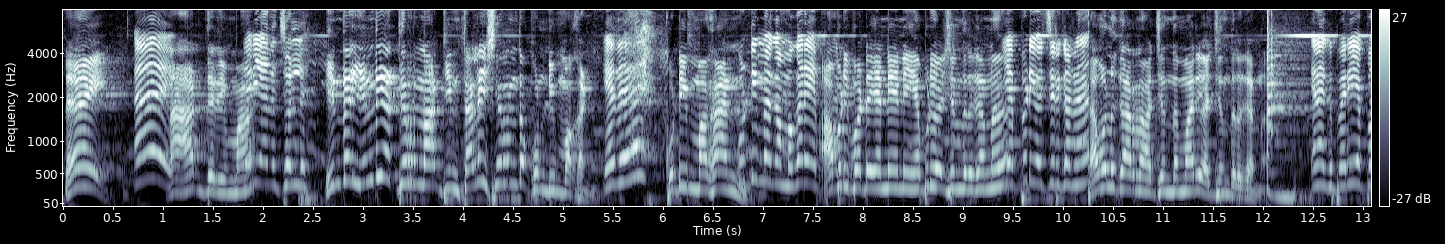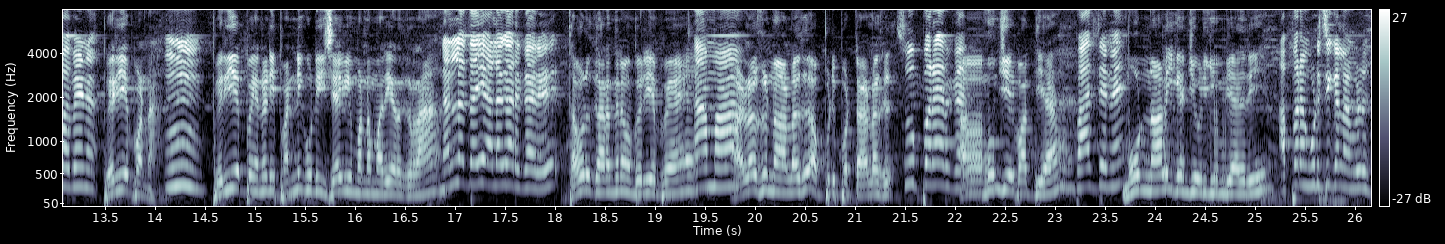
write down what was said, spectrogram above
டேய் ஆட் தெரியுமா? தெரியாத சொல்லு. இந்த இந்திய திருநாட்டின் தலை சிறந்த குடிமகன் எது? குடிமகன் குட்டி மக முகரை அப்படிப்பட்ட என்னை நீ எப்படி வச்சிருந்திருக்கன்னு? எப்படி வச்சிருக்கனு தவளுக்காரனை வச்சிருந்த மாதிரி வச்சிருந்திருக்கன்னு. எனக்கு பெரியப்பா வேணும். பெரிய பண்ணா ம். பெரியப்ப என்னடி பன்னிக்குட்டி சேவிங் பண்ண மாதிரியா இருக்கிறான்? நல்ல அழகா இருக்காரு. தவளுக்காரன் தானே உன் பெரியப்பன்? ஆமா. அழகுன்னு அழகு அப்படிப்பட்ட அழகு. சூப்பரா இருக்காரு. மூஞ்சியை பாத்தியா பார்த்தேனே. மூணு நாளைக்கு கஞ்சி குடிக்க முடியாதுடி. அப்புறம் குடிச்சிக்கலாம் விடு.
